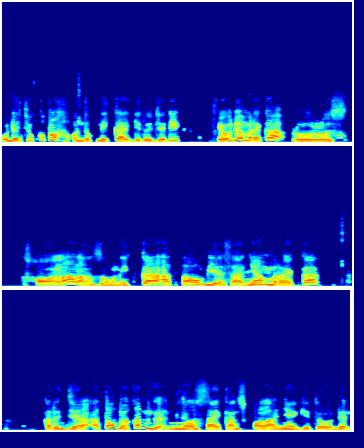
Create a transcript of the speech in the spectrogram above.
udah cukup lah untuk nikah gitu. Jadi ya udah mereka lulus sekolah langsung nikah atau biasanya mereka kerja atau bahkan nggak menyelesaikan sekolahnya gitu. Dan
